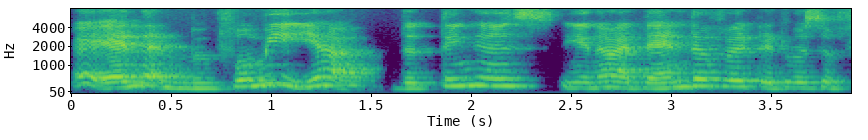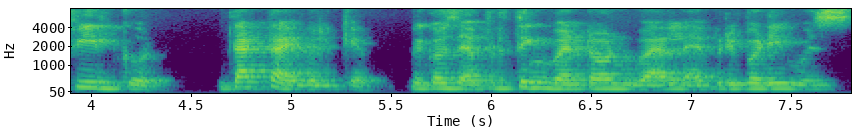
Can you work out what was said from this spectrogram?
and for me, yeah, the thing is, you know, at the end of it, it was a feel good that I will give because everything went on well. Everybody was,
